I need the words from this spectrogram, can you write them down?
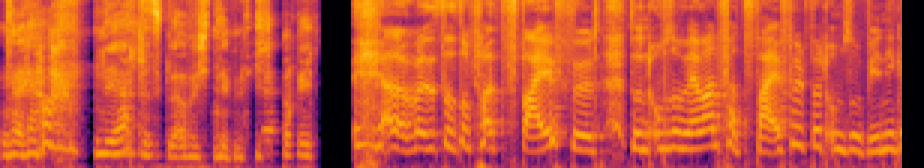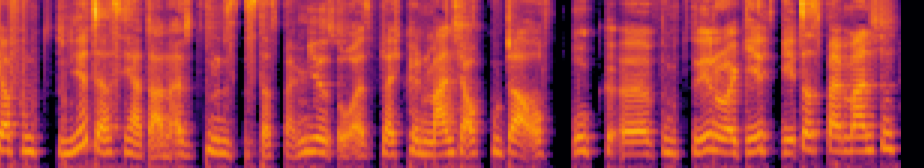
Naja, ja, das glaube ich nämlich auch. Ich Ja, aber ist so verzweifelt. So, und umso mehr man verzweifelt wird, umso weniger funktioniert das ja dann. Also zumindest ist das bei mir so. Also vielleicht können manche auch gut da auf Druck äh, funktionieren oder geht, geht das bei manchen.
